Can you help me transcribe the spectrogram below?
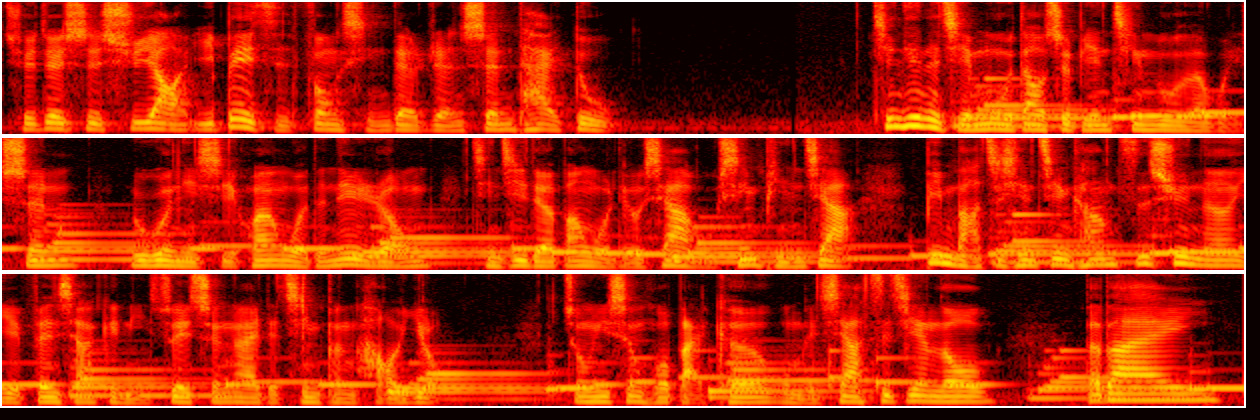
绝对是需要一辈子奉行的人生态度。今天的节目到这边进入了尾声。如果你喜欢我的内容，请记得帮我留下五星评价，并把这些健康资讯呢也分享给你最珍爱的亲朋好友。中医生活百科，我们下次见喽，拜拜。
